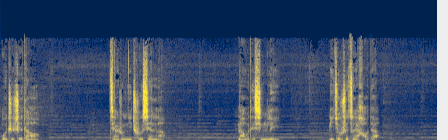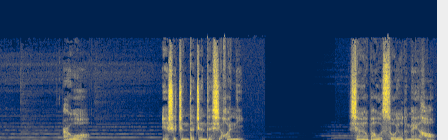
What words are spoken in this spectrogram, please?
我只知道，假如你出现了，那我的心里。你就是最好的，而我也是真的真的喜欢你，想要把我所有的美好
